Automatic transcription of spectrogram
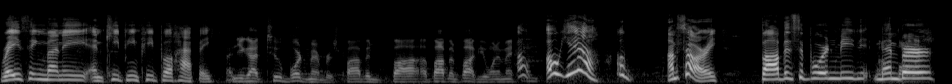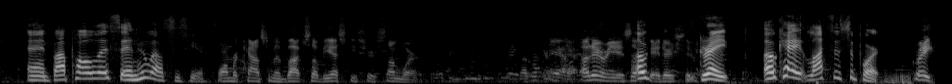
raising money and keeping people happy. And you got two board members, Bob and Bob, uh, Bob and Bob. You want to mention? Oh, oh yeah. Oh, I'm sorry. Bob is a board me- member, and Bob Polis, and who else is here? Former Councilman Bob Sobieski's here somewhere. Oh, there he is. Okay, there's two. great. Okay, lots of support. Great.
